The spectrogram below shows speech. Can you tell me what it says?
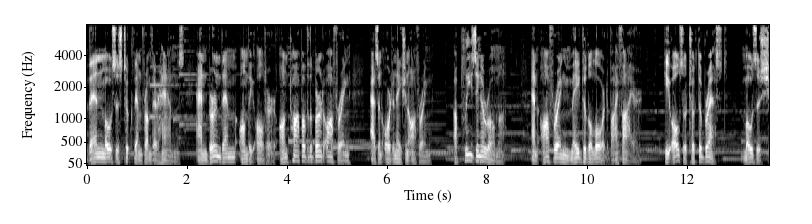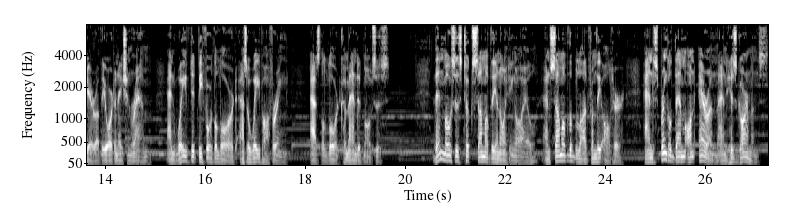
Then Moses took them from their hands, and burned them on the altar, on top of the burnt offering, as an ordination offering, a pleasing aroma, an offering made to the Lord by fire. He also took the breast, Moses' share of the ordination ram, and waved it before the Lord as a wave offering, as the Lord commanded Moses. Then Moses took some of the anointing oil, and some of the blood from the altar, and sprinkled them on Aaron and his garments,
